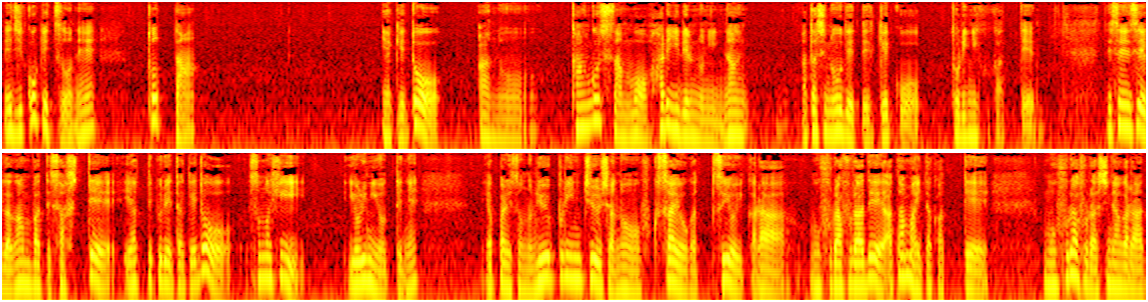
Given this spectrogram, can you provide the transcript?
で、自己血をね、取ったんやけど、あの、看護師さんも針入れるのになん私の腕って結構取りにくかって。で先生が頑張って刺してやってくれたけどその日よりによってねやっぱりそのリュープリン注射の副作用が強いからもうフラフラで頭痛かってもうフラフラしながら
